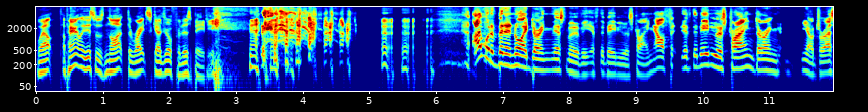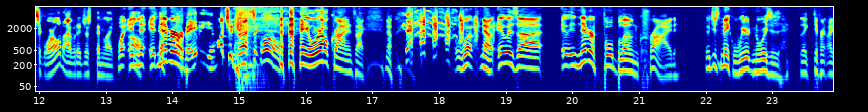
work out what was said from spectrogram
Well, apparently this was not the right schedule for this baby. I would have been annoyed during this movie if the baby was crying. Now, if, if the baby was crying during, you know, Jurassic World, I would have just been like, Well, it oh, it never- poor baby, you're watching Jurassic World. Hey, We're all crying inside. No, What- no, it was uh, it, never full blown cried. It would just make weird noises, like different, like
